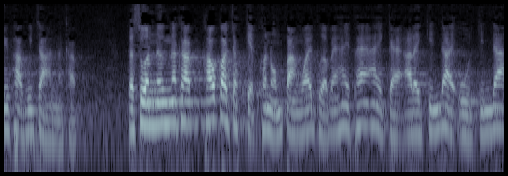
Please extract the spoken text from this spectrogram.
วิพากษ์วิจารณ์นะครับ แต่ส่วนหนึ่งนะครับเขาก็จะเก็บขนมปังไว้เผื่อไปให้แพะให้แกะอะไรกินได้อูดกินได้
